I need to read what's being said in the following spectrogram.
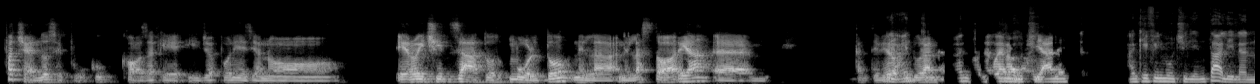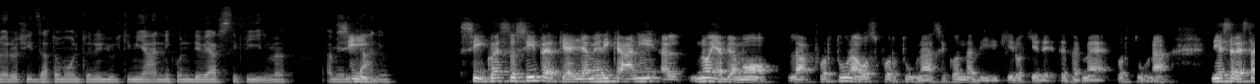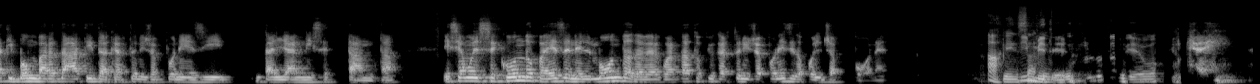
facendo seppuku, cosa che i giapponesi hanno eroicizzato molto nella, nella storia. Eh, tant'è vero Beh, che durante anche, la guerra mondiale anche i film occidentali l'hanno erocizzato molto negli ultimi anni con diversi film americani. Sì, sì questo sì, perché gli americani, noi abbiamo la fortuna o sfortuna, a seconda di chi lo chiedete, per me fortuna, di essere stati bombardati da cartoni giapponesi dagli anni 70 e siamo il secondo paese nel mondo ad aver guardato più cartoni giapponesi dopo il Giappone. Ah, dimmi te, non lo sapevo. Ok.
